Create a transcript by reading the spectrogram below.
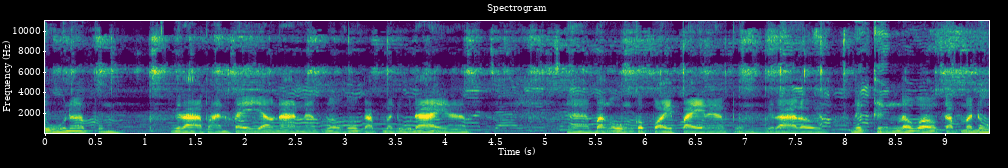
ดูนะครับผมเวลาผ่านไปยาวนานนะครับ เราก็กลับมาดูได้นะครับบางองค์ก็ปล่อยไปนะครับผมเวลาเรานึกถึงเราก็กลับมาดู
